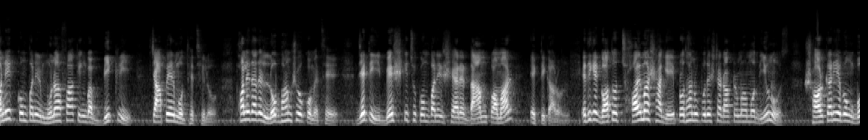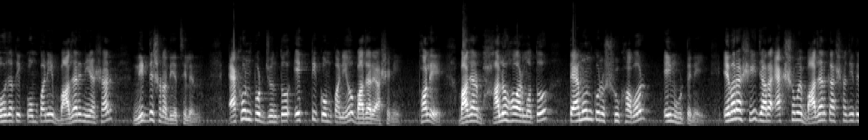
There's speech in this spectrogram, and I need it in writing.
অনেক কোম্পানির মুনাফা কিংবা বিক্রি চাপের মধ্যে ছিল। ফলে তাদের লভ্যাংশও কমেছে, যেটি বেশ কিছু কোম্পানির শেয়ারের দাম কমার একটি কারণ। এদিকে গত ছয় মাস আগে প্রধান উপদেষ্টা ডক্টর মোহাম্মদ ইউনুস সরকারি এবং বহুজাতিক কোম্পানি বাজারে নিয়ে আসার নির্দেশনা দিয়েছিলেন। এখন পর্যন্ত একটি কোম্পানিও বাজারে আসেনি। ফলে বাজার ভালো হওয়ার মতো তেমন কোনো সুখবর এই মুহূর্তে নেই। এবার আসি যারা একসময় বাজার কারসাজিতে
